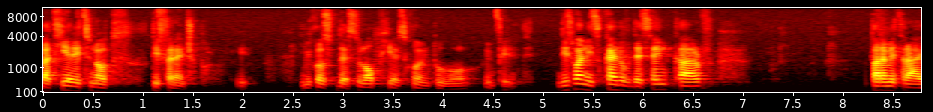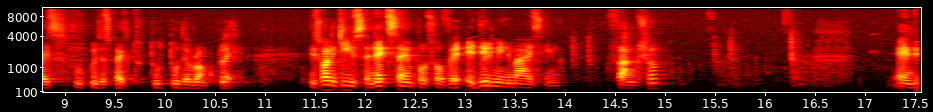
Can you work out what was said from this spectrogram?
but here it's not differentiable because the slope here is going to infinity. This one is kind of the same curve parameterized with respect to, to the wrong plane. This one gives an example of a, a Dirichlet minimizing function, and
